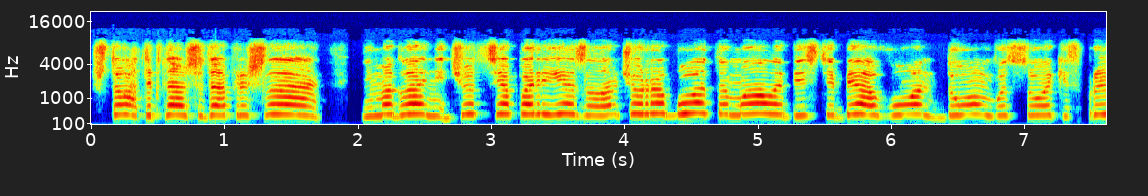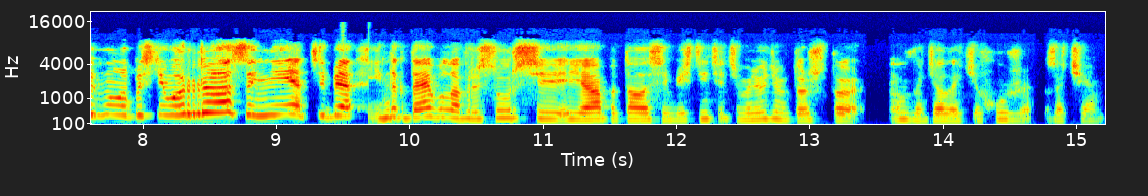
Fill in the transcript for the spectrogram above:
что ты к нам сюда пришла? Не могла, ничего ты себя порезала, нам что, работы мало без тебя? Вон, дом высокий, спрыгнула бы с него раз, и нет тебя. Иногда я была в ресурсе, и я пыталась объяснить этим людям то, что ну, вы делаете хуже. Зачем?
